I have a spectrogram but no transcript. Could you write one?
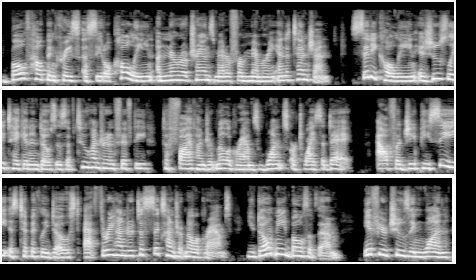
Both help increase acetylcholine, a neurotransmitter for memory and attention. Citicoline is usually taken in doses of 250 to 500 milligrams once or twice a day. Alpha GPC is typically dosed at 300 to 600 milligrams. You don't need both of them. If you're choosing one,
